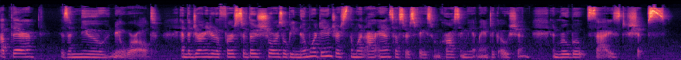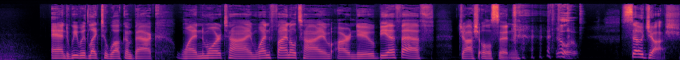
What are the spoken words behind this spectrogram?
up there is a new, new world. And the journey to the first of those shores will be no more dangerous than what our ancestors faced when crossing the Atlantic Ocean in rowboat sized ships. And we would like to welcome back one more time, one final time, our new BFF, Josh Olson. Hello. So, Josh,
